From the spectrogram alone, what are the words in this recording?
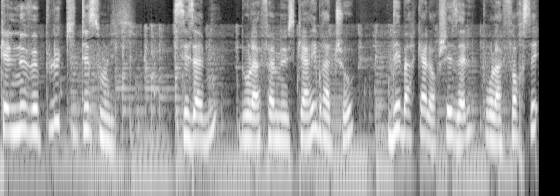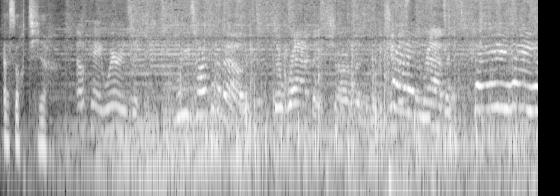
qu'elle ne veut plus quitter son lit. Ses amis, dont la fameuse Carrie Bradshaw, débarquent alors chez elle pour la forcer à sortir. Okay, where is it? What are you talking about? The rabbit, Charlotte. Hey! Hey, hey,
